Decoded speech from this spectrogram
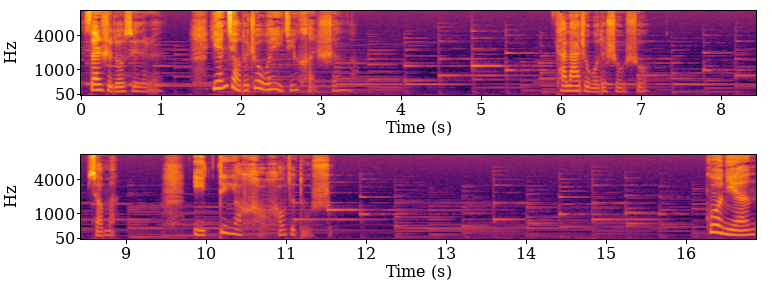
三十多岁的人，眼角的皱纹已经很深了。他拉着我的手说：“小满，一定要好好的读书。”过年，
